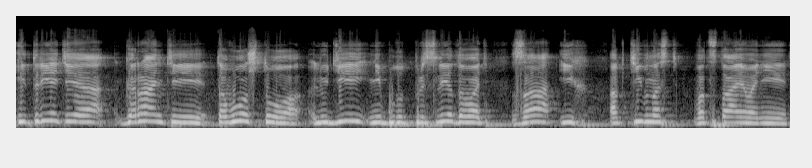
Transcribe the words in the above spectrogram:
И третье, гарантии того, что людей не будут преследовать за их активность в отстаивании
